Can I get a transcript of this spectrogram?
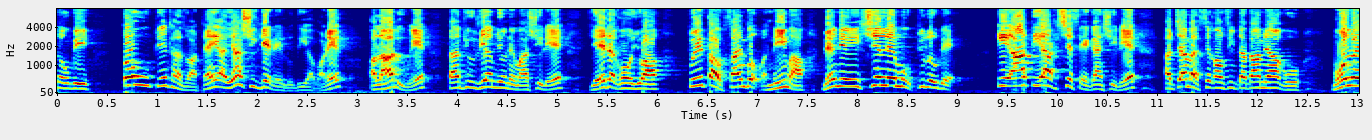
ဆုံးပြီးသုံးဦးပြင်းထန်စွာဒဏ်ရာရရှိခဲ့တယ်လို့သိရပါတယ်။အလားတူပဲတန်ဖြူစရက်မြို့နယ်မှာရှိတဲ့ရဲတကောရွာသွေးတောက်ဆိုင်းဘုတ်အနီးမှာနေမြေရှင်းလင်းမှုပြုလုပ်တဲ့အင်အား180ခန်းရှိတဲ့အကြမ်းဖက်စစ်ကောင်စီတပ်သားများကိုမွန်လွဲ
